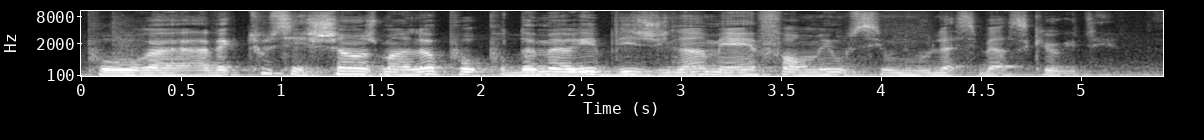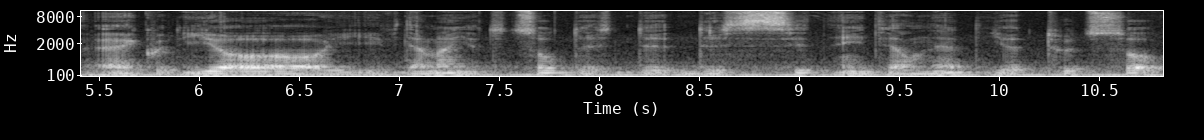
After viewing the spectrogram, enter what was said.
pour, euh, avec tous ces changements-là, pour, demeurer vigilant, mais informé aussi au niveau de la cybersécurité? Euh, écoute, il y a, évidemment, il y a toutes sortes de, sites Internet, il y a toutes sortes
